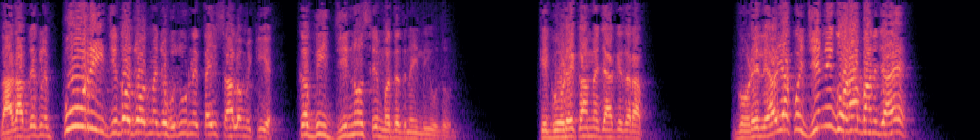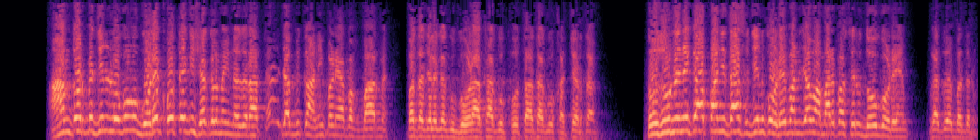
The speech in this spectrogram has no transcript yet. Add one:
لہٰذا آپ دیکھ لیں، پوری جدوجہد میں جو حضور نے تیئیس سالوں میں کی ہے کبھی جنوں سے مدد نہیں لی حضور۔ کہ گھوڑے کا میں جا کے ذرا گھوڑے لے آؤ، یا کوئی جن ہی گھوڑا بن جائے۔ عام طور پہ جن لوگوں کو گھوڑے کھوتے کی شکل میں ہی نظر آتے ہیں، جب بھی کہانی پڑے آپ اخبار میں، پتہ چلے گا کوئی گھوڑا تھا، کوئی کھوتا تھا، کوئی خچر تھا۔ تو حضور نے کہا، پانچ دس جن گھوڑے بن جاؤ، ہمارے پاس صرف دو گھوڑے ہیں بدر میں۔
